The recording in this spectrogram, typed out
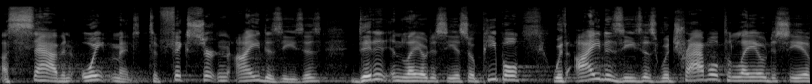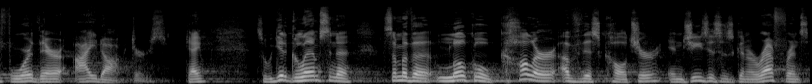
a salve, an ointment to fix certain eye diseases, did it in Laodicea. So people with eye diseases would travel to Laodicea for their eye doctors. Okay? So we get a glimpse into some of the local color of this culture, and Jesus is going to reference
